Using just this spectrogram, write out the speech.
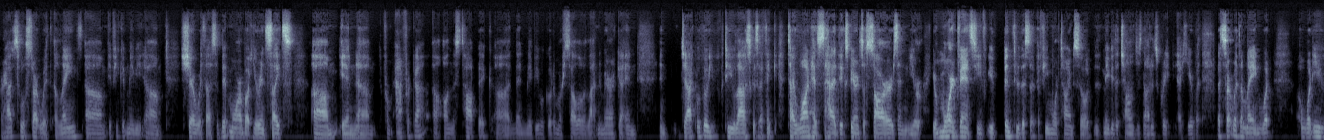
perhaps we'll start with Elaine. Um, if you could maybe um, share with us a bit more about your insights in from Africa uh, on this topic, uh, and then maybe we'll go to Marcelo in Latin America, and and Jack, we'll go to you last because I think Taiwan has had the experience of SARS, and you're you're more advanced. You've you've been through this a, a few more times, so maybe the challenge is not as great here. But let's start with Elaine. What what do you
